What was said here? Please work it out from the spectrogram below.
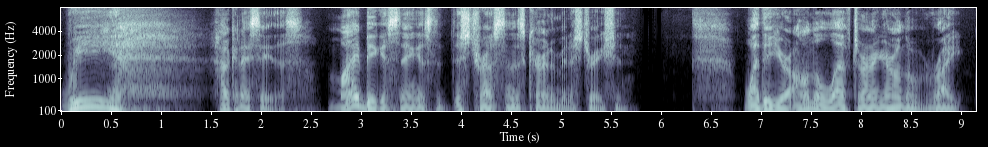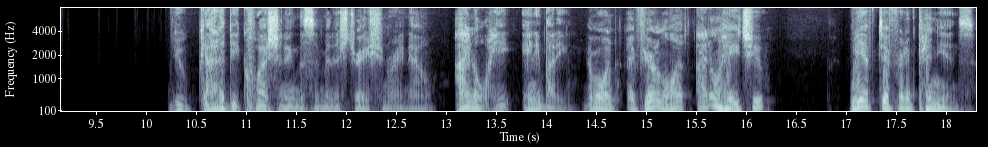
We, how can I say this? My biggest thing is the distrust in this current administration. Whether you're on the left or you're on the right, you got to be questioning this administration right now. I don't hate anybody. Number one, if you're on the left, I don't hate you. We have different opinions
